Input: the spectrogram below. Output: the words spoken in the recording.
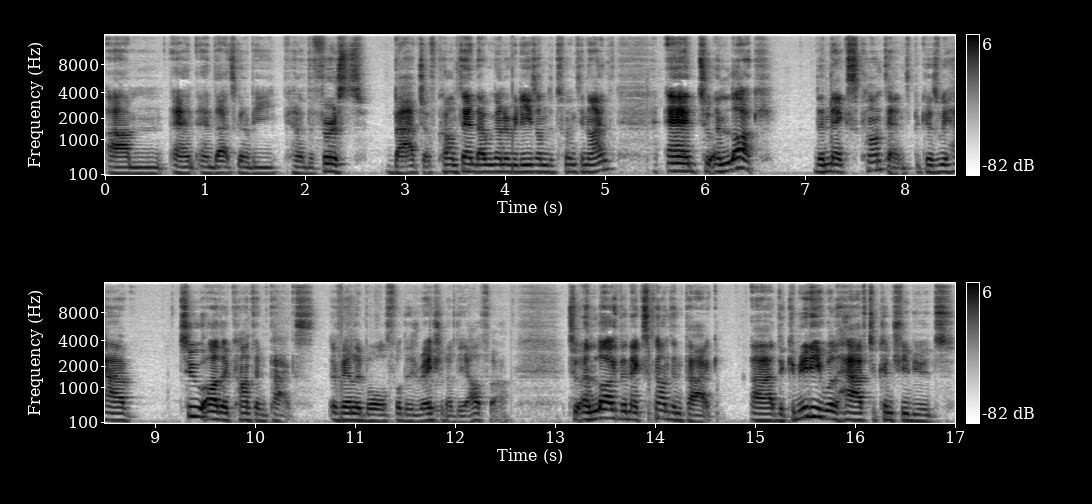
Um, and and that's gonna be kind of the first batch of content that we're gonna release on the 29th. And to unlock the next content, because we have two other content packs available for the duration of the alpha. To unlock the next content pack, uh, the community will have to contribute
